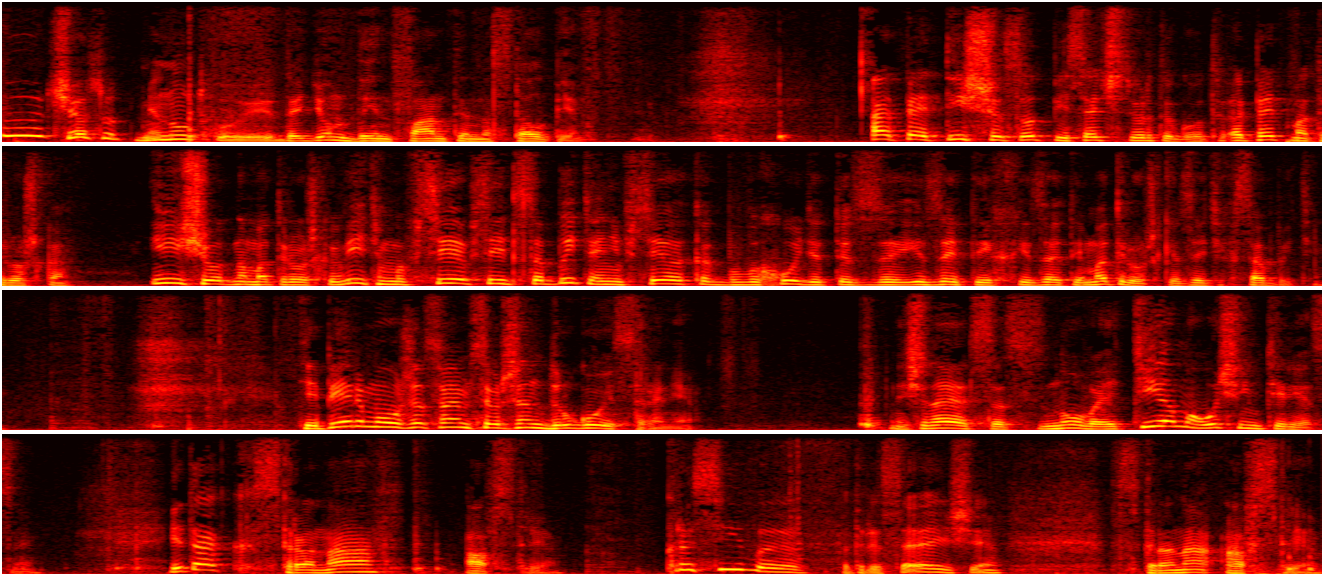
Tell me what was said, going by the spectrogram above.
Ну, сейчас вот минутку и дойдем до инфанты на столбе. Опять 1654 год, опять матрешка. И еще одна матрешка. Видите, мы все, все эти события, они все как бы выходят из, из, этих, из этой матрешки, из этих событий. Теперь мы уже с вами совершенно другой стране. Начинается новая тема, очень интересная. Итак, страна Австрия. Красивая, потрясающая страна Австрия.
